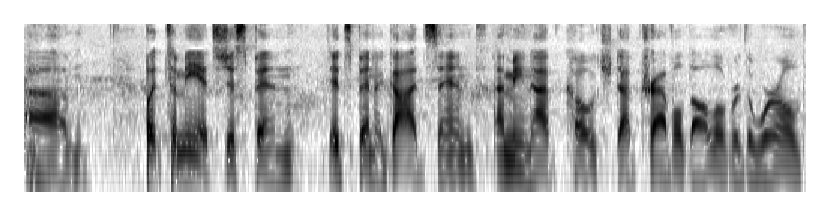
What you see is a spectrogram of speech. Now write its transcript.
Um, but to me, it's just been it's been a godsend. I mean, I've coached, I've traveled all over the world.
